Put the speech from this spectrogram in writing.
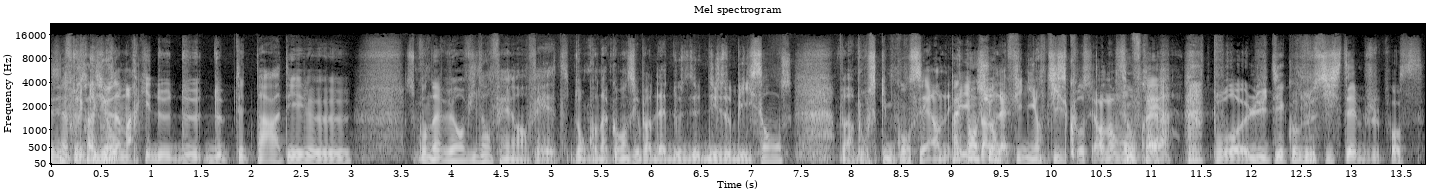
un truc qui nous a marqué de, de, de peut-être pas rater le, ce qu'on avait envie d'en faire, en fait. Donc, on a commencé par de la désobéissance, enfin, pour ce qui me concerne, et par la finiantise concernant mon frère, pour euh, lutter contre le système, je pense.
